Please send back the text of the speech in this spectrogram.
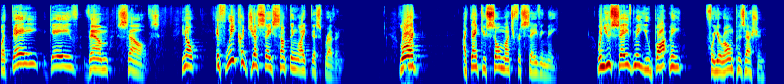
But they gave themselves. You know, if we could just say something like this, brethren Lord, I thank you so much for saving me. When you saved me, you bought me for your own possession.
